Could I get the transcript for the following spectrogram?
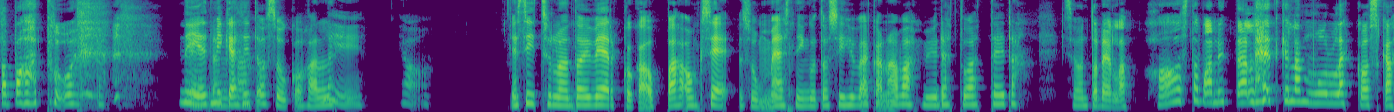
tapahtuu. Että, Niin, että mikä sitten osuu kohdalle. niin, joo. Ja sitten sulla on toi verkkokauppa. Onko se sun mielestä niinku tosi hyvä kanava myydä tuotteita? Se on todella haastava nyt tällä hetkellä mulle, koska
